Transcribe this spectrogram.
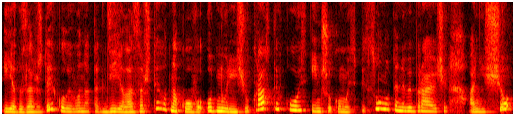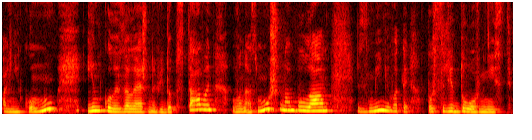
І як завжди, коли вона так діяла, завжди однаково одну річ украсти в когось, іншу комусь підсунути, не вибираючи ані що, ані кому. Інколи, залежно від обставин, вона змушена була змінювати послідовність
